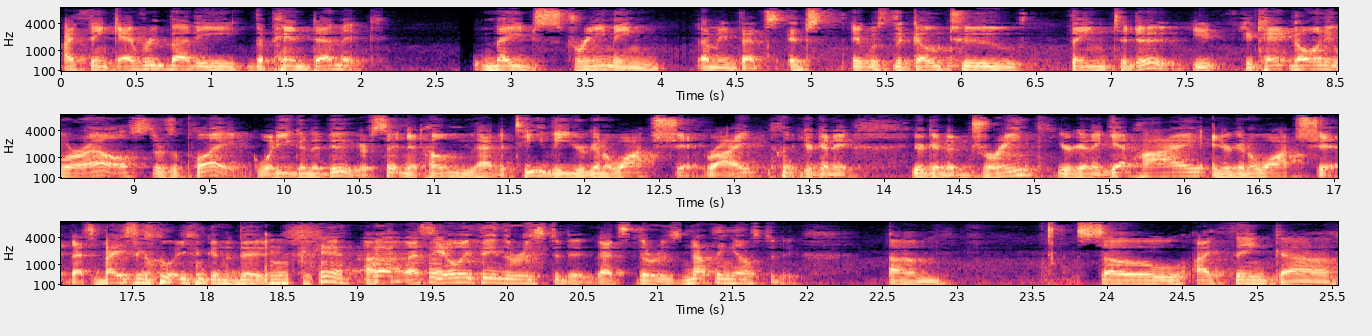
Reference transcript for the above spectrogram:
I think everybody, the pandemic, made streaming. I mean, that's it's it was the go-to thing to do. You you can't go anywhere else. There's a plague. What are you going to do? You're sitting at home. You have a TV. You're going to watch shit, right? you're gonna you're gonna drink. You're gonna get high, and you're gonna watch shit. That's basically what you're gonna do. uh, that's the only thing there is to do. That's there is nothing else to do. Um, so I think uh,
